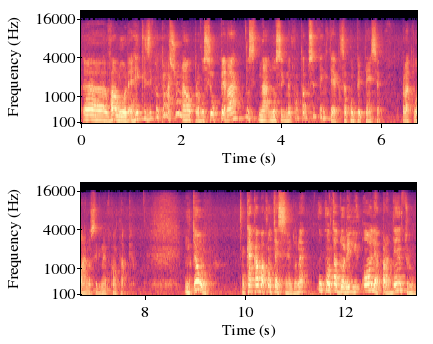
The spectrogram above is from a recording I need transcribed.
uh, valor, é requisito operacional. Para você operar no, na, no segmento contábil, você tem que ter essa competência para atuar no segmento contábil. Então, o que acaba acontecendo? Né? O contador ele olha para dentro,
